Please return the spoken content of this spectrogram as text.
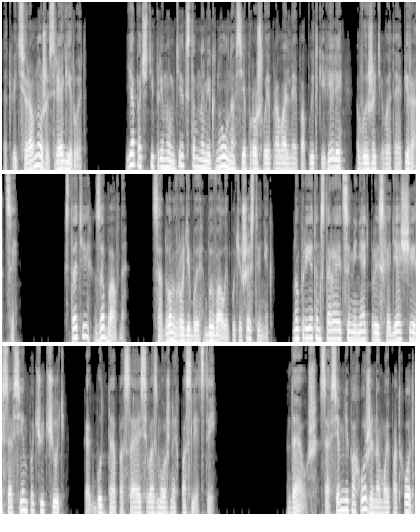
Так ведь все равно же среагирует. Я почти прямым текстом намекнул на все прошлые провальные попытки Вели выжить в этой операции. Кстати, забавно. Садон вроде бы бывалый путешественник, но при этом старается менять происходящее совсем по чуть-чуть, как будто опасаясь возможных последствий. Да уж, совсем не похоже на мой подход,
